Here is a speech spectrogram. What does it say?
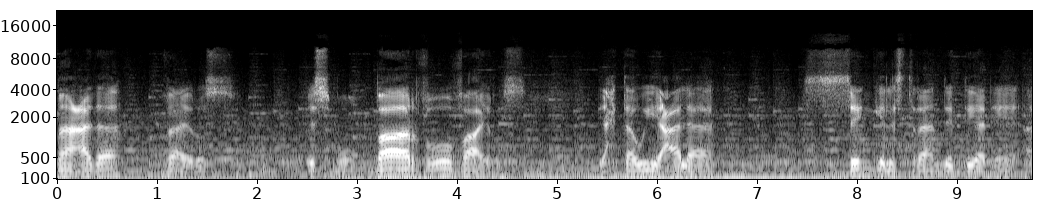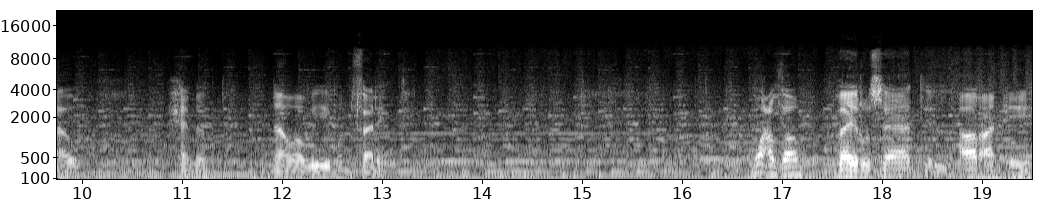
ما عدا فيروس اسمه بارفو فيروس يحتوي على single strand DNA أو حمض نووي منفرد. معظم فيروسات ال RNA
